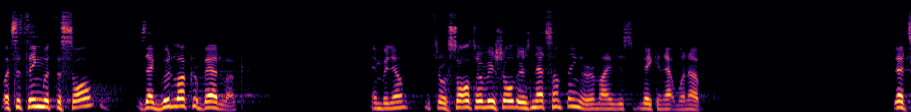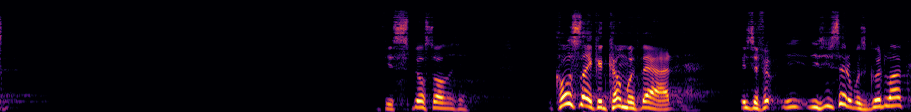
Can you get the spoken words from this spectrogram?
What's the thing with the salt? Is that good luck or bad luck? Anybody know? You throw salt over your shoulder, isn't that something? Or am I just making that one up? That's If you spill salt, the closest I could come with that is if it, you said it was good luck?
